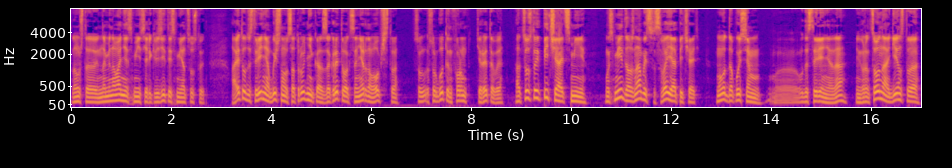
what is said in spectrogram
потому что наименование СМИ, все реквизиты СМИ отсутствуют. А это удостоверение обычного сотрудника закрытого акционерного общества Сургутинформ-ТВ. Отсутствует печать СМИ. У СМИ должна быть своя печать. Ну вот, допустим, э, удостоверение, да, информационное агентство,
